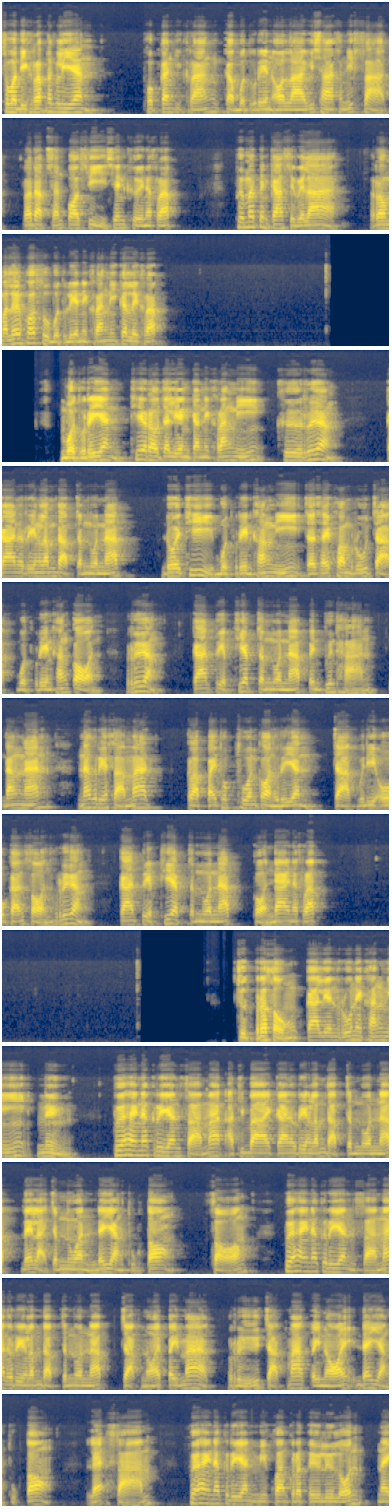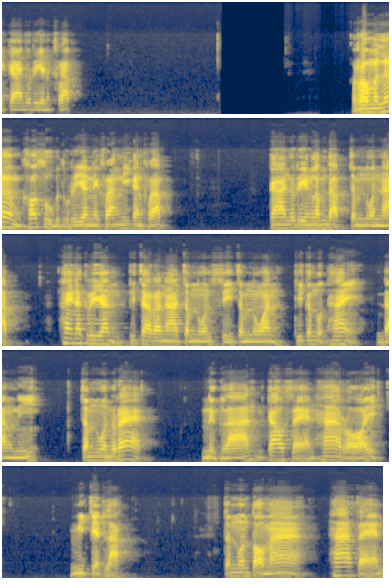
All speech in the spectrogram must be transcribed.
สวัสดีครับนักเรียน พบกันอีกครั้งกับบทเรียนออนไลน์วิชาคณิตศาสตร์ ระดับชั้นป .4 เช่นเคยนะครับ เพื่อไม่เป็นการเสียเวลา เรามาเริ่มเข้าสู่บทเรียนในครั้งนี้กันเลยครับ บทเรียนที่เราจะเรียนกันในครั้งนี้ คือเรื่อง การเรียงลำดับจำนวนนับ โดยที่บทเรียนครั้งนี้จะใช้ความรู้จากบทเรียนครั้งก่อน เรื่อง การเปรียบเทียบจำนวนนับเป็นพื้นฐาน ดังนั้น นักเรียนสามารถกลับไปทบทวนก่อนเรียน จากวิดีโอการสอนเรื่อง การเปรียบเทียบจำนวนนับก่อนได้นะครับ จุดประสงค์การเรียนรู้ในครั้งนี้ 1. เพื่อให้นักเรียนสามารถอธิบายการเรียงลำดับจำนวนนับหลายๆจำนวนได้อย่างถูกต้อง 2. เพื่อให้นักเรียนสามารถเรียงลำดับจำนวนนับจากน้อยไปมาก หรือจากมากไปน้อยได้อย่างถูกต้อง และ 3. เพื่อให้นักเรียนมีความกระตือรือร้นในการเรียนครับ เรามาเริ่มเข้าสู่บทเรียนในครั้งนี้กันครับ การเรียงลำดับจำนวนนับ ให้นักเรียนพิจารณาจำนวน 4จำนวนที่กำหนดให้ ดังนี้จำนวนแรก1ล้าน9แสน500 มี 7 หลักจำนวนต่อมา 5แสน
